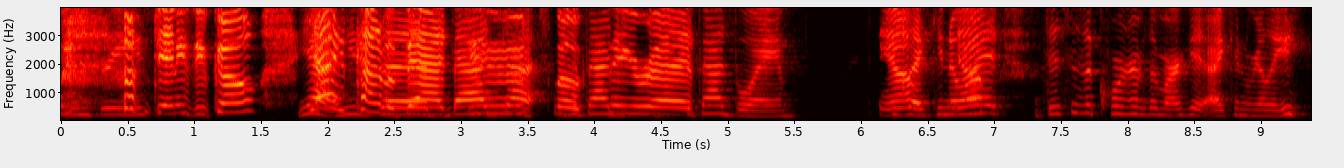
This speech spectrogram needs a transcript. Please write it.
in Grease. Danny Zuko. Yeah, yeah he's, he's, kind of a bad, bad dude. Guy, smokes bad, cigarettes. The bad boy. Yeah. He's like, you know yep. what? This is a corner of the market I can really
